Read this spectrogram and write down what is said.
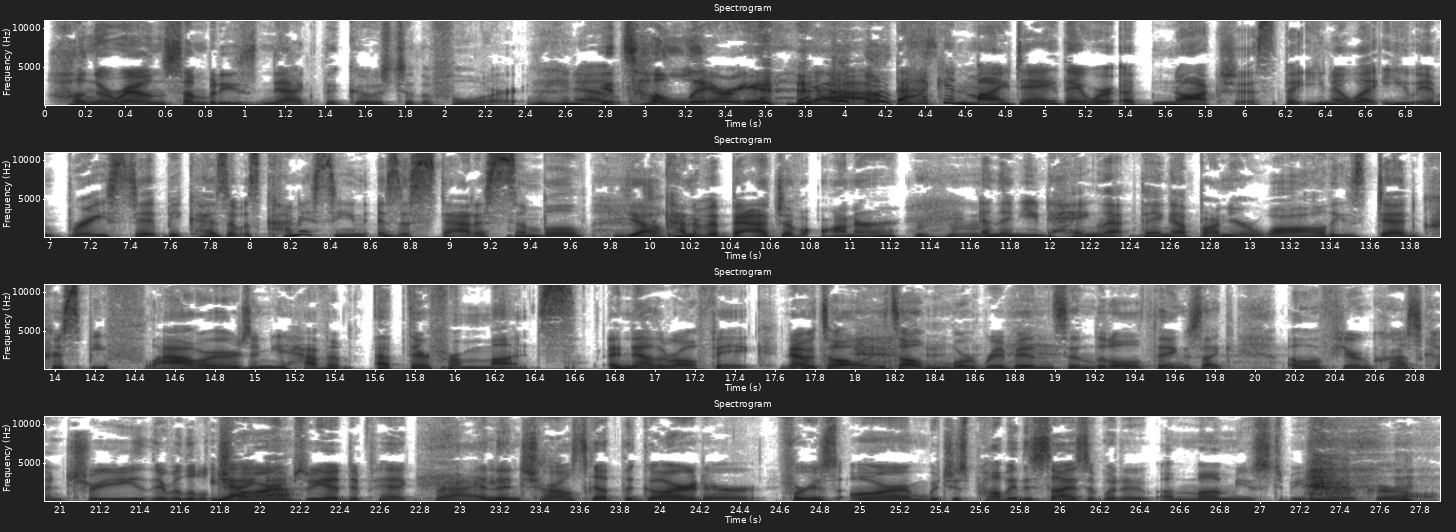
hung around somebody's neck that goes to the floor. Well, you know, it's hilarious. yeah. Back in my day, they were obnoxious, but you know what? You embraced it because it was kind of seen as a status symbol, Yeah. kind of a badge of honor. Mm-hmm. And then you'd hang that thing up on your wall, these dead, crispy flowers, and you'd have them up there for months. And now they're all fake. Now it's all it's all more ribbons and little things like, oh, if you're in cross country, there were little Yeah, charms yeah. we had to pick. Right. And then Charles got the garter for his arm, which is probably the size of what a, a mum used to be for a girl.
